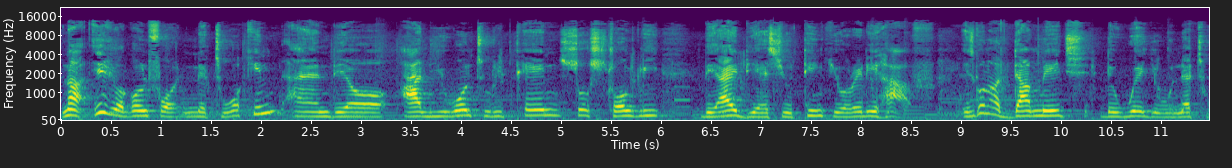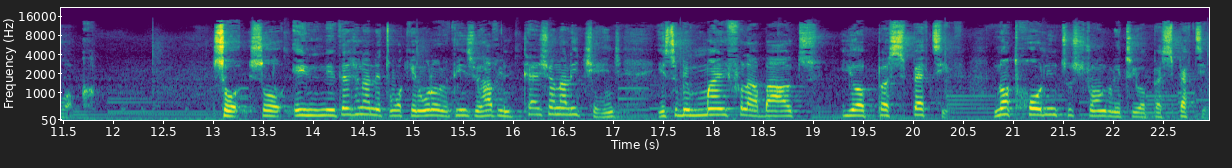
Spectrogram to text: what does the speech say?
Now, if you're going for networking and you're, and you want to retain so strongly the ideas you think you already have, it's going to damage the way you will network. So, so in intentional networking, one of the things you have intentionally change is to be mindful about your perspective, not holding too strongly to your perspective.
